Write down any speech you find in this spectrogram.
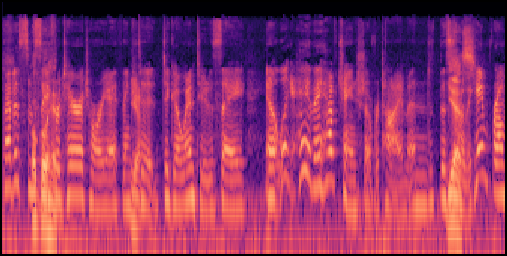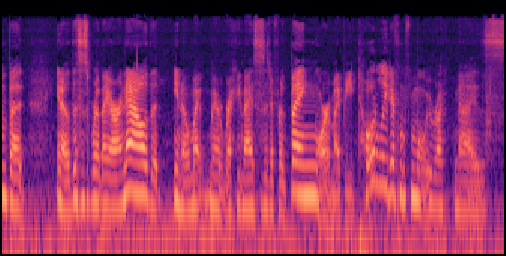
that is some Oh, safer territory, I think, Yeah. to, to go into to say, you know, like, hey, they have changed over time, and this Yes. is where they came from, but you know, this is where they are now. That you know might, might recognize as a different thing, or it might be totally different from what we recognize.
